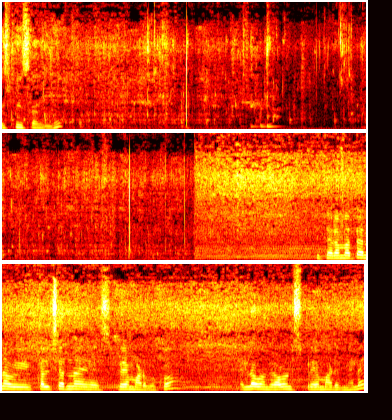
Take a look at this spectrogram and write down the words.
ಡಿಸ್ಮಿಸ್ ಆಗಿದೆ ಈ ಥರ ಮತ್ತೆ ನಾವು ಈ ಕಲ್ಚರ್ನ ಸ್ಪ್ರೇ ಮಾಡಬೇಕು. ಎಲ್ಲ ಒಂದು ರೌಂಡ್ ಸ್ಪ್ರೇ ಮಾಡಿದ್ಮೇಲೆ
